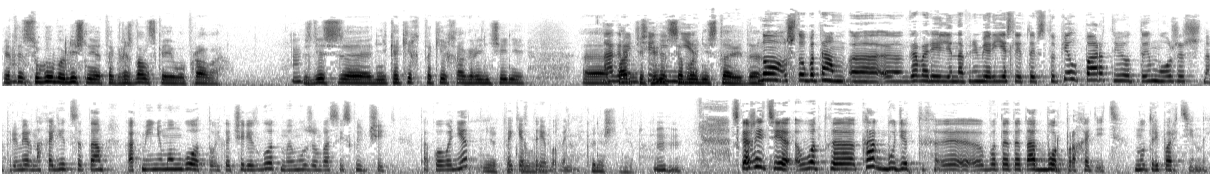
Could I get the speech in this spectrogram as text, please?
Это сугубо личное, это гражданское его право. Здесь э, никаких таких ограничений э, партия перед собой нет. не ставит. Да. Но чтобы там э, э, говорили, например, если ты вступил в партию, ты можешь, например, находиться там как минимум год, только через год мы можем вас исключить. Такого нет? Нет, Таких такого требований? Нет. Конечно, нет. Угу. Скажите, вот э, как будет э, вот этот отбор проходить внутрипартийный?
